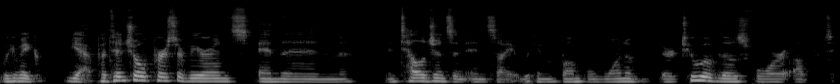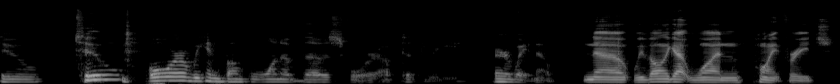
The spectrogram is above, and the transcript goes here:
we can make yeah potential perseverance and then intelligence and insight. We can bump one of or two of those four up to two, or we can bump one of those four up to three. Or wait, no. No, we've only got one point for each.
